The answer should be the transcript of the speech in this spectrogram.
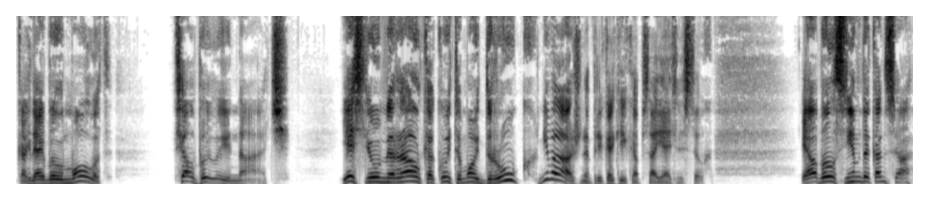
Когда я был молод, все было иначе. Если умирал какой-то мой друг, неважно при каких обстоятельствах, я был с ним до конца.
